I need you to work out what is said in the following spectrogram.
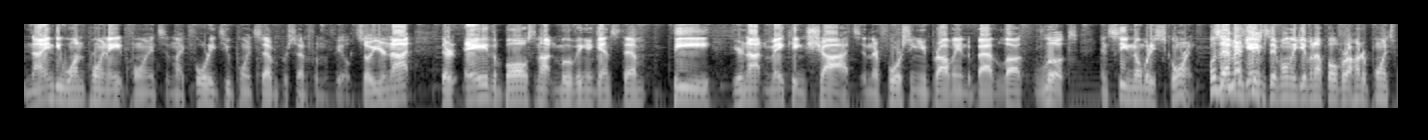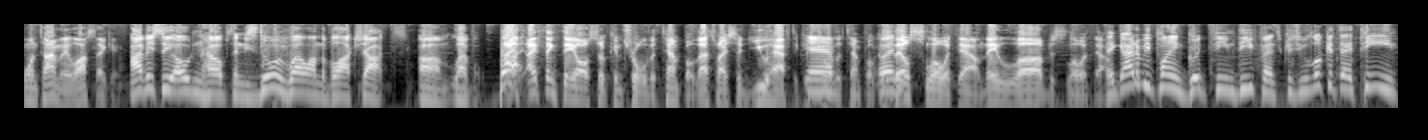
91.8 points and like 42.7% from the field. So you're not they're A the ball's not moving against them. B, you're not making shots, and they're forcing you probably into bad luck looks, and C, nobody's scoring. Well, Seven games, they've only given up over 100 points one time, and they lost that game. Obviously, Oden helps, and he's doing well on the block shots um, level. But I, I think they also control the tempo. That's why I said you have to control Yeah, the tempo because they'll slow it down. They love to slow it down. They got to be playing good team defense because you look at that team,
